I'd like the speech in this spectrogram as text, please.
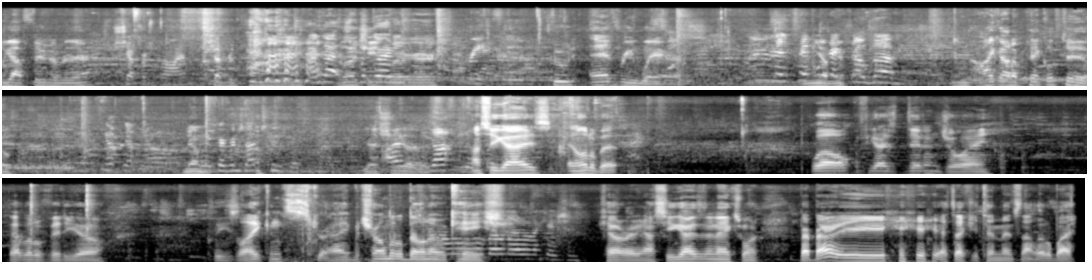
We got food over there. Shepherd's pie. Shepherd's pie. I got another spaghetti. cheeseburger. Great food. Food everywhere. This pickle Yum, tastes so good. And I got a pickle too. Yep, yep, yep. Yum. Griffin's got two pickles. Yes, she I does. I'll see you guys in a little bit. Well, if you guys did enjoy that little video, please like and subscribe and turn on little bell notification. notification. Shout already. I'll see you guys in the next one. Bye bye. That's actually 10 minutes, not little bye.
